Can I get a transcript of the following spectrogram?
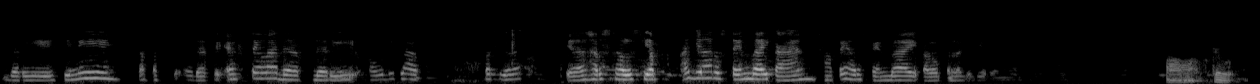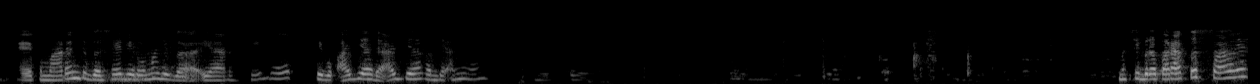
dari sini rapat dari FT lah da- dari audit lah. Apa segala. Ya harus selalu siap aja harus standby kan. HP harus standby kalaupun lagi di rumah. Oh, oke bu. eh kemarin juga saya di rumah juga ya sibuk. Sibuk aja ada aja kerjaannya masih berapa ratus soalnya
